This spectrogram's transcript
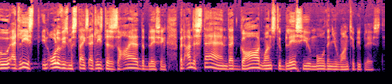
who, at least in all of his mistakes, at least desired the blessing. But understand that God wants to bless you more than you want to be blessed.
